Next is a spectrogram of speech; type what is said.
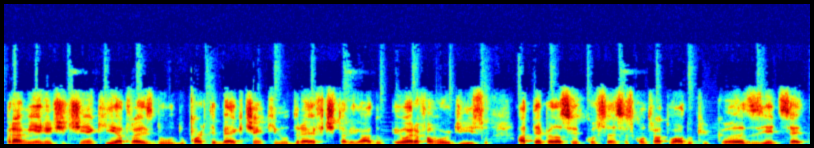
para mim a gente tinha que ir atrás do, do quarterback, tinha que ir no draft, tá ligado? Eu era a favor disso, até pelas circunstâncias contratual do Kirk Cousins e etc.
